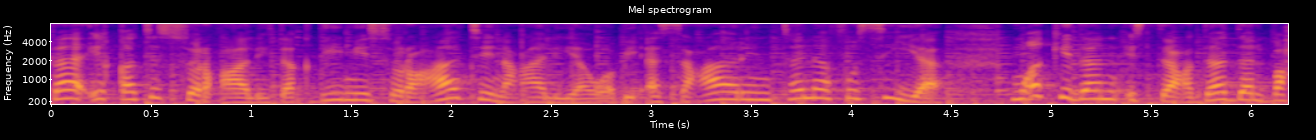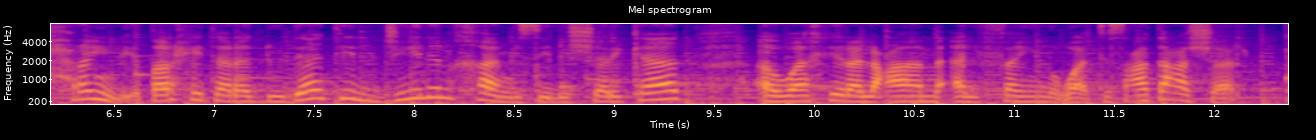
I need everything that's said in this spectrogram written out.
فائقة السرعة لتقديم سرعات عالية وبأسعار تنافسية مؤكدا استعداد البحرين لطرح ترددات الجيل الخامس للشركات أواخر العام 2019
